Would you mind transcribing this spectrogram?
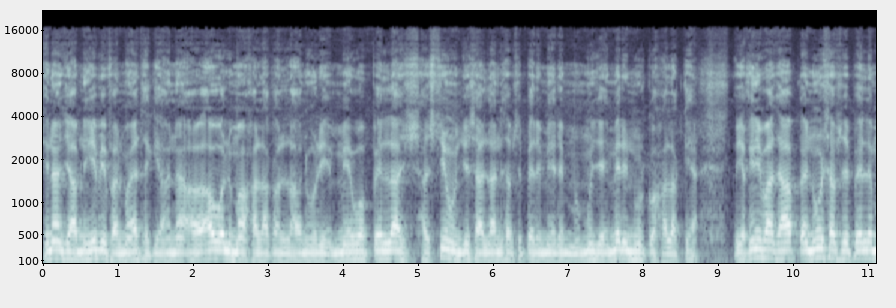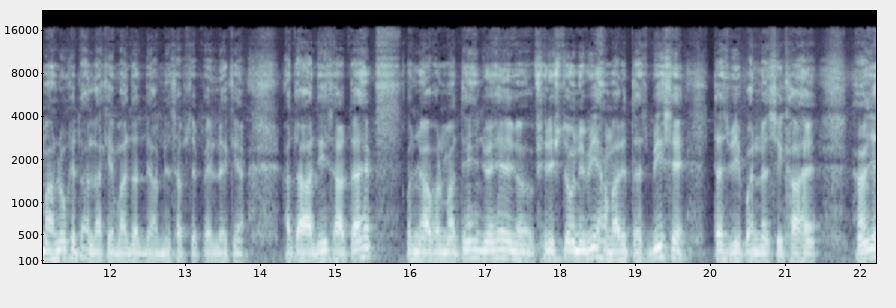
چنانچہ آپ نے یہ بھی فرمایا تھا کہ آنا اول ما خلق اللہ نوری، میں وہ پہلا ہستی ہوں جس اللہ نے سب سے پہلے میرے مجھے میرے نور کو خلق کیا۔ تو یقینی بات آپ کا نور سب سے پہلے معلوم ہے تو اللہ کی عبادت بھی آپ نے سب سے پہلے کیا۔ حتیٰ حدیث آتا ہے اس میں آپ فرماتے ہیں جو ہے، فرشتوں نے بھی ہمارے تصویر سے تصویر پڑھنا سیکھا ہے۔ ہاں جی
